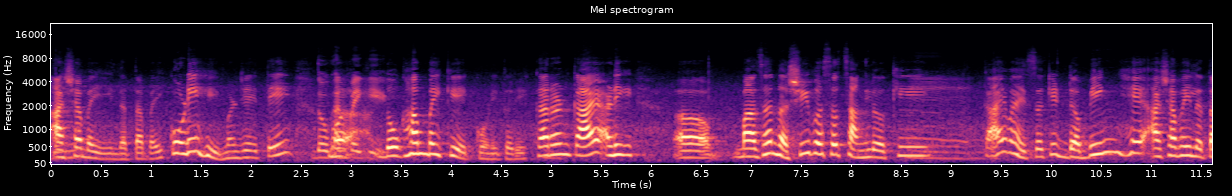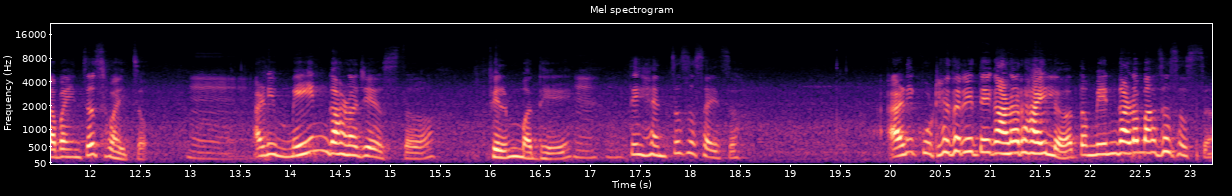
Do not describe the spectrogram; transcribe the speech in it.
आशाबाई लताबाई कोणीही म्हणजे ते दोघांपैकी. दोघांपैकी एक कोणीतरी. कारण काय आणि अं, माझं नशीब असं चांगलं की काय व्हायचं की डबिंग हे आशाबाई लताबाईंचंच व्हायचं. आणि मेन गाणं जे असतं फिल्ममध्ये ते ह्यांचंच असायचं. आणि कुठेतरी ते गाणं राहिलं तर मेन गाणं माझंच असतं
